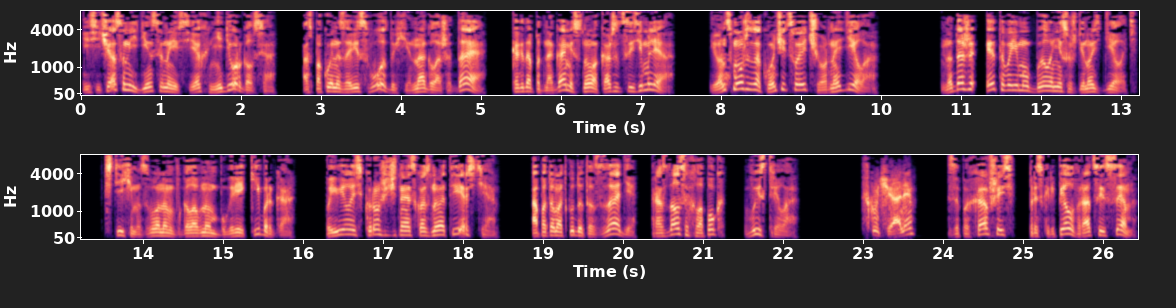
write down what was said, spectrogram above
И сейчас он единственный из всех не дергался, а спокойно завис в воздухе, нагло ожидая, когда под ногами снова окажется земля, и он сможет закончить свое черное дело. Но даже этого ему было не суждено сделать. С тихим звоном в головном бугре киборга появилось крошечное сквозное отверстие, а потом откуда-то сзади раздался хлопок выстрела. «Скучали?» Запыхавшись, проскрипел в рации Сэм.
